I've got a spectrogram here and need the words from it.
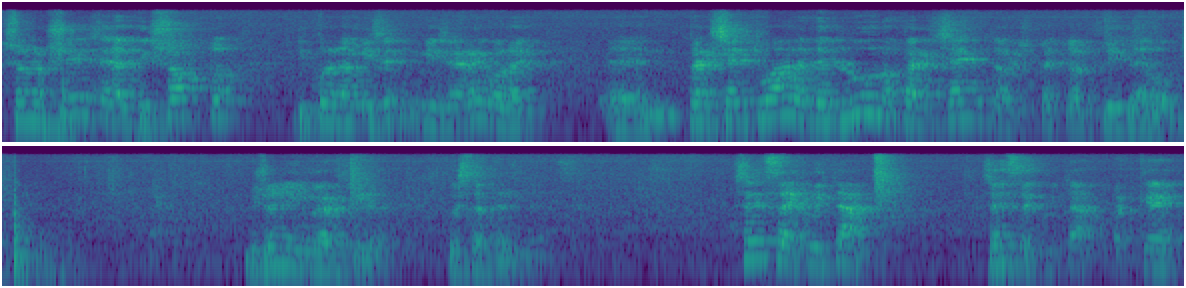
sono scese al di sotto di quella miserevole eh, percentuale dell'1% rispetto al PIL europeo. Bisogna invertire questa tendenza. Senza equità, senza equità perché eh,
